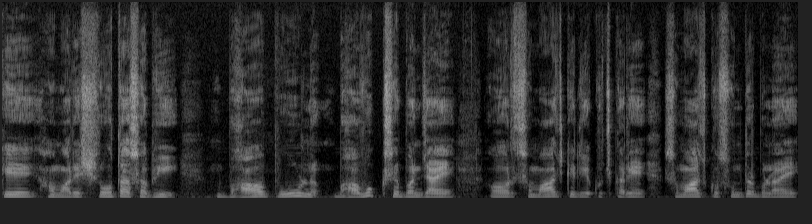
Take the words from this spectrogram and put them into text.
कि हमारे श्रोता सभी भावपूर्ण, भावुक से बन जाएँ और समाज के लिए कुछ करें समाज को सुंदर बनाएँ।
